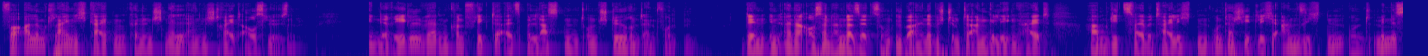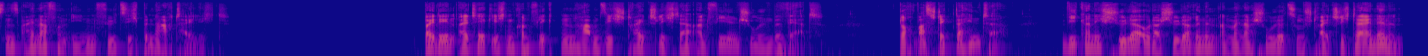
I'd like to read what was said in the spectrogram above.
Vor allem Kleinigkeiten können schnell einen Streit auslösen. In der Regel werden Konflikte als belastend und störend empfunden. Denn in einer Auseinandersetzung über eine bestimmte Angelegenheit haben die zwei Beteiligten unterschiedliche Ansichten und mindestens einer von ihnen fühlt sich benachteiligt. Bei den alltäglichen Konflikten haben sich Streitschlichter an vielen Schulen bewährt. Doch was steckt dahinter? Wie kann ich Schüler oder Schülerinnen an meiner Schule zum Streitschlichter ernennen?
